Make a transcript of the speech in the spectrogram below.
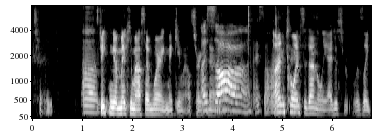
it's really um, Speaking of Mickey Mouse, I'm wearing Mickey Mouse right I now. I saw. I saw. on your shirt. Uncoincidentally, I just was like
